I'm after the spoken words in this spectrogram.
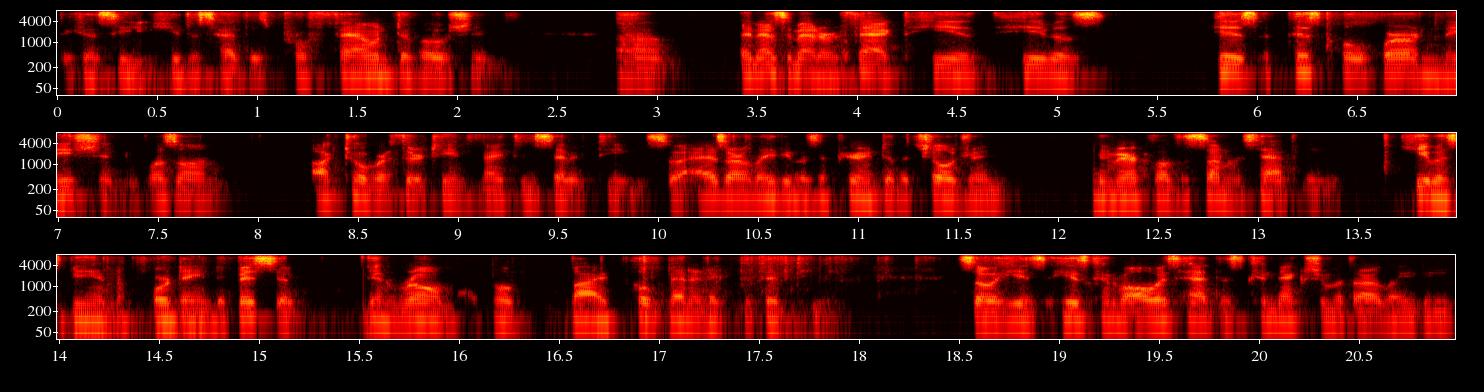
because he he just had this profound devotion, um, and as a matter of fact, he he was his episcopal ordination was on October 13th, 1917. So as Our Lady was appearing to the children, the miracle of the sun was happening. He was being ordained a bishop in Rome by Pope, by Pope Benedict XV. So he's he's kind of always had this connection with Our Lady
